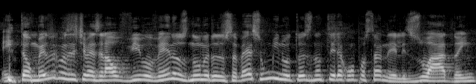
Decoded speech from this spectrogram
Então, mesmo que você estivesse lá ao vivo vendo os números e soubesse um minuto antes, não teria como apostar nele. Zoado, hein?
